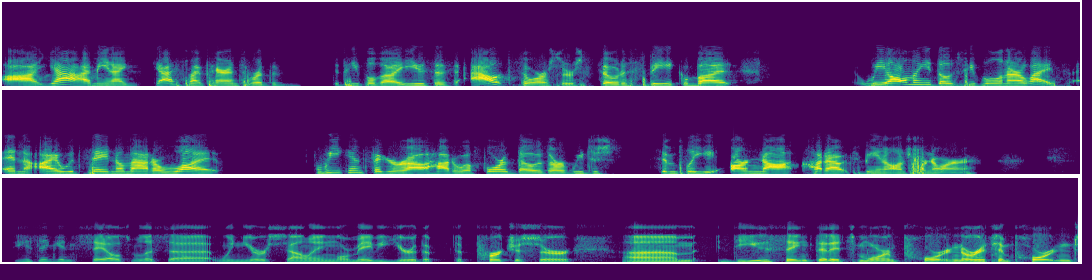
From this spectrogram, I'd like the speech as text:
uh, yeah, I mean, I guess my parents were the, the people that I use as outsourcers, so to speak, but we all need those people in our life. And I would say no matter what, we can figure out how to afford those or we just simply are not cut out to be an entrepreneur. Do you think in sales, Melissa, when you're selling, or maybe you're the, the purchaser, um, do you think that it's more important, or it's important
